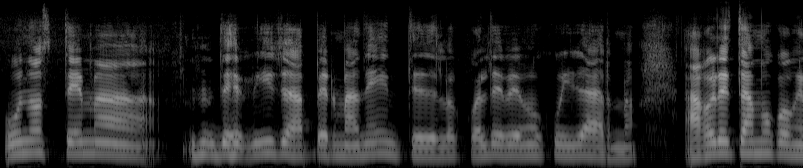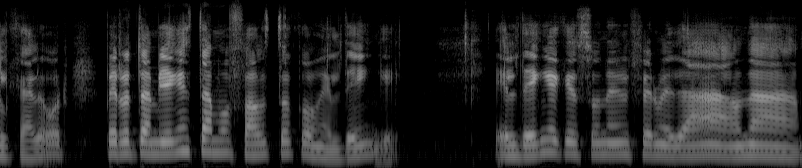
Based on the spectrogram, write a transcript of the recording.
unos temas de vida permanente de los cuales debemos cuidarnos, ahora estamos con el calor, pero también estamos, Fausto, con el dengue. El dengue que es una enfermedad, una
